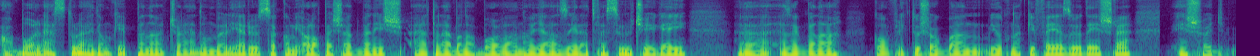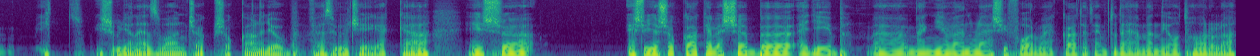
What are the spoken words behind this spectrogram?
abból lesz tulajdonképpen a családon belüli erőszak, ami alapesetben is általában abból van, hogy az életfeszültségei ezekben a konfliktusokban jutnak kifejeződésre, és hogy itt is ugyanez van, csak sokkal nagyobb feszültségekkel, és, és ugye sokkal kevesebb egyéb megnyilvánulási formákkal, tehát nem tud elmenni otthonról a,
